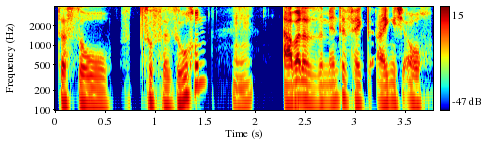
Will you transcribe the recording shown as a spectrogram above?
das so zu versuchen, Mhm. aber dass es im Endeffekt eigentlich auch,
